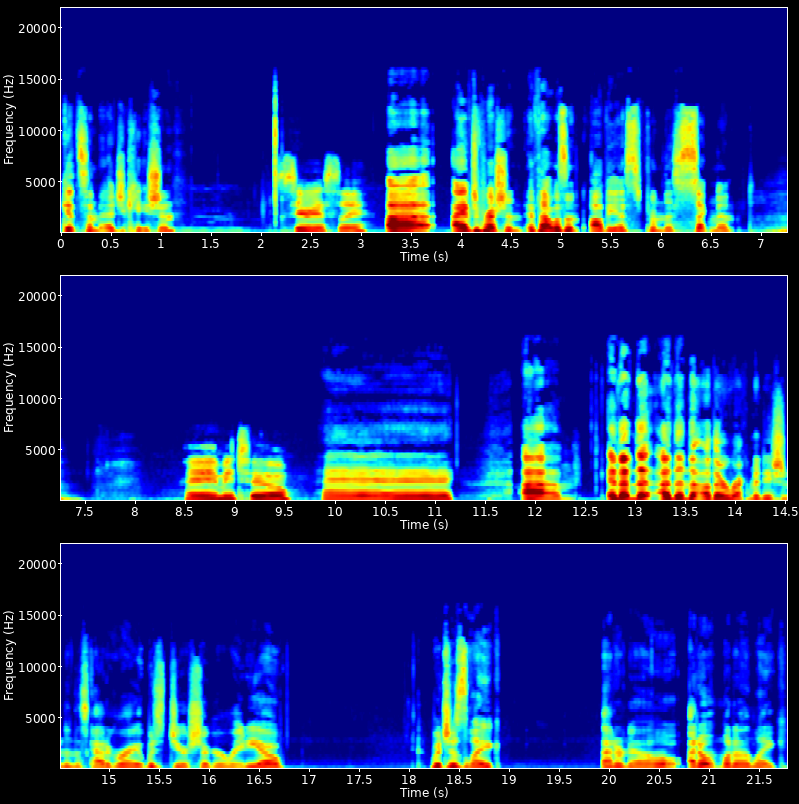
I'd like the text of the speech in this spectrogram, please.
Get some education. Seriously. Uh, I have depression. If that wasn't obvious from this segment. Hey, me too. Hey. Um, and then the and then the other recommendation in this category was Dear Sugar Radio, which is like, I don't know, I don't want to like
